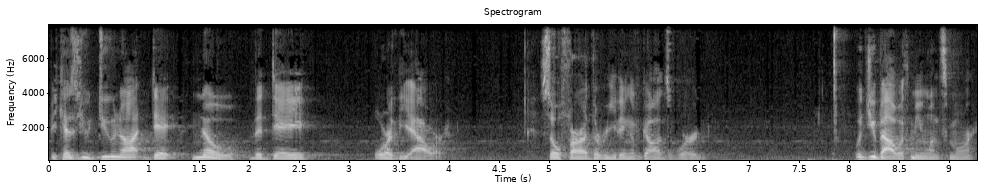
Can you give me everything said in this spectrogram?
because you do not de- know the day or the hour. So far, the reading of God's word. Would you bow with me once more?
